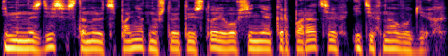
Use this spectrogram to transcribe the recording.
Именно здесь становится понятно, что эта история вовсе не о корпорациях и технологиях.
